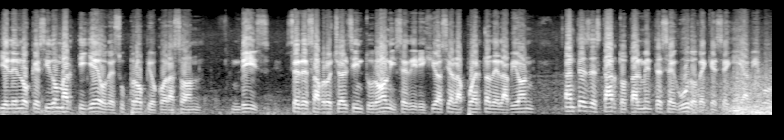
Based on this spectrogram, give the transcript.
y el enloquecido martilleo de su propio corazón. Diz se desabrochó el cinturón y se dirigió hacia la puerta del avión antes de estar totalmente seguro de que seguía vivo.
